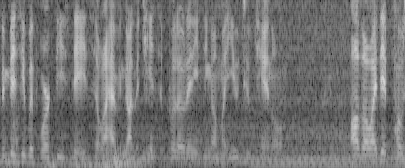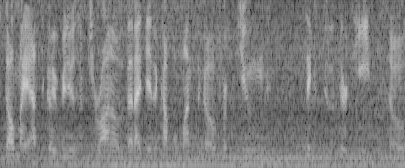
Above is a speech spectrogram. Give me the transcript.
I've been busy with work these days, so I haven't gotten a chance to put out anything on my YouTube channel. Although I did post all my escalator videos of Toronto that I did a couple months ago from June 6th to the 13th, so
